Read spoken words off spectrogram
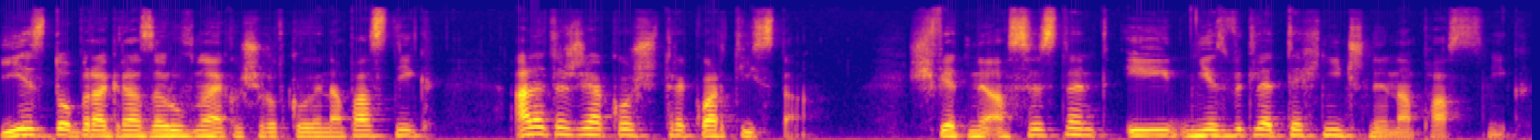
jest dobra gra zarówno jako środkowy napastnik, ale też jako trekwartista. Świetny asystent i niezwykle techniczny napastnik.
